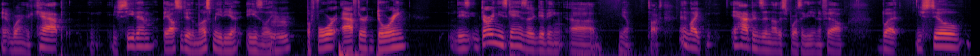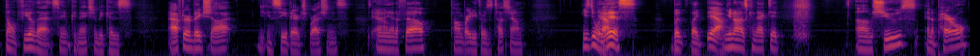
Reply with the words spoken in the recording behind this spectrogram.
and wearing a cap. You see them. They also do the most media easily Mm-hmm. before, after, during these during these games. They're giving uh, you know talks and like it happens in other sports like the NFL, but you still don't feel that same connection because after a big shot, you can see their expressions. Yeah. In the NFL, Tom Brady throws a touchdown. He's doing Yeah. this, but like Yeah. you're not as connected. Um, shoes and apparel,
